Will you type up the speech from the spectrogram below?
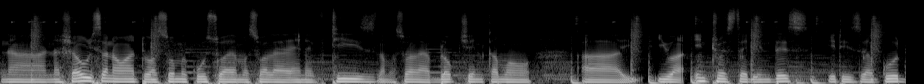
na nashauri sana watu wasome kuhusu haya masuala ya nfts na masuala ya blockchain kama uh, you are interested in this it is a good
